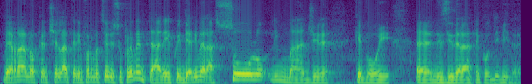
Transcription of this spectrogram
verranno cancellate le informazioni supplementari e quindi arriverà solo l'immagine che voi eh, desiderate condividere.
